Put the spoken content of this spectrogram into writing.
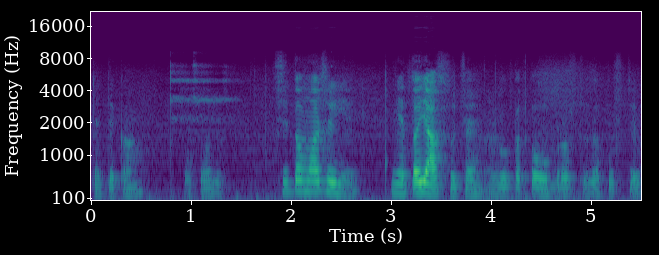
ТТК, походу. Чи то може є? Ні, то я случайно випадково просто запустив.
